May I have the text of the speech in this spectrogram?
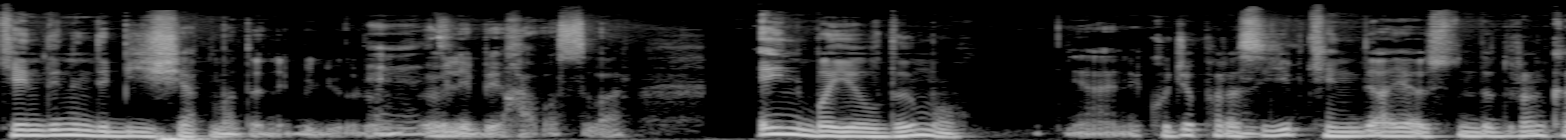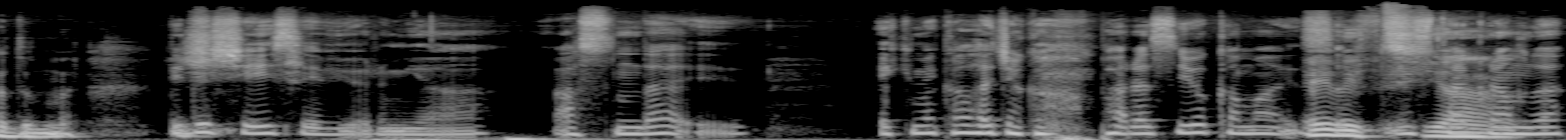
Kendinin de bir iş yapmadığını biliyorum. Evet. Öyle bir havası var. En bayıldığım o. Yani koca parası yiyip kendi ayağı üstünde duran kadınlar. Bir de şeyi seviyorum ya. Aslında e, ekmek alacak parası yok ama Evet sırf ya, Instagram'da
